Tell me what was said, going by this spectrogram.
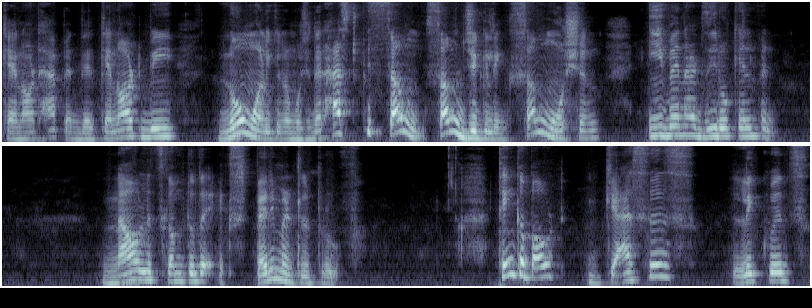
cannot happen. There cannot be no molecular motion. There has to be some, some jiggling, some motion even at 0 Kelvin. Now let's come to the experimental proof. Think about gases, liquids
